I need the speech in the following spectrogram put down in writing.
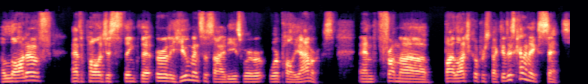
A lot of anthropologists think that early human societies were were polyamorous, and from a biological perspective, this kind of makes sense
